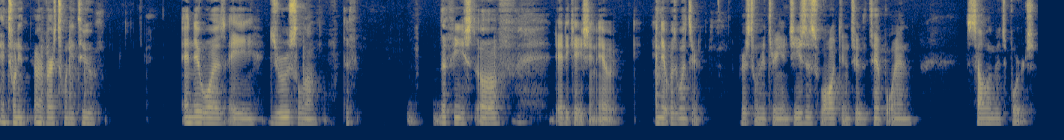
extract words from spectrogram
In 20 or verse 22, and it was a Jerusalem, the, the feast of dedication, it, and it was winter. Verse 23 And Jesus walked into the temple in Solomon's porch.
